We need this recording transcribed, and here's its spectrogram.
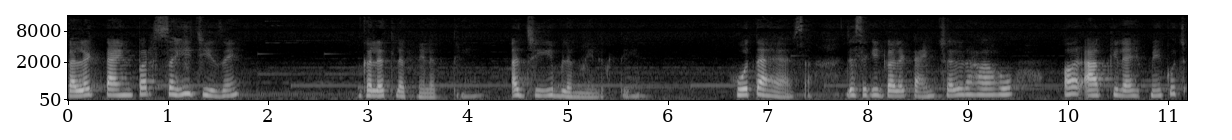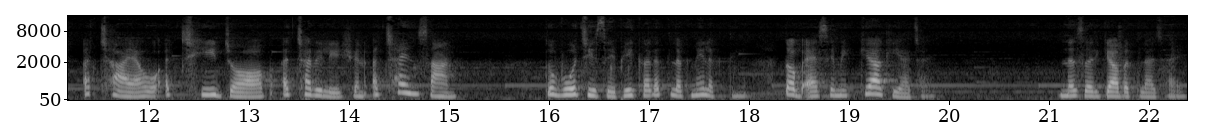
गलत टाइम पर सही चीज़ें गलत लगने लगती हैं, अजीब लगने लगती हैं। होता है ऐसा, जैसे कि गलत टाइम चल रहा हो और आपकी लाइफ में कुछ अच्छा आया हो, अच्छी जॉब अच्छा रिलेशन अच्छा इंसान तो वो चीज़ें भी गलत लगने लगती हैं। तो अब ऐसे में क्या किया जाए? नज़रिया बदला जाए।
